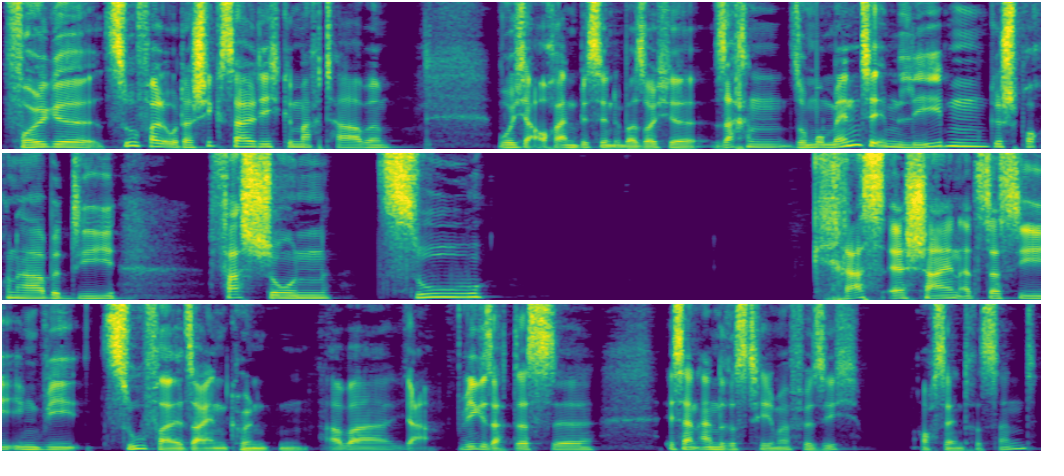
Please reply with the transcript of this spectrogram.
Folge Zufall oder Schicksal, die ich gemacht habe, wo ich auch ein bisschen über solche Sachen, so Momente im Leben gesprochen habe, die fast schon zu krass erscheinen, als dass sie irgendwie Zufall sein könnten. Aber ja, wie gesagt, das äh, ist ein anderes Thema für sich. Auch sehr interessant.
